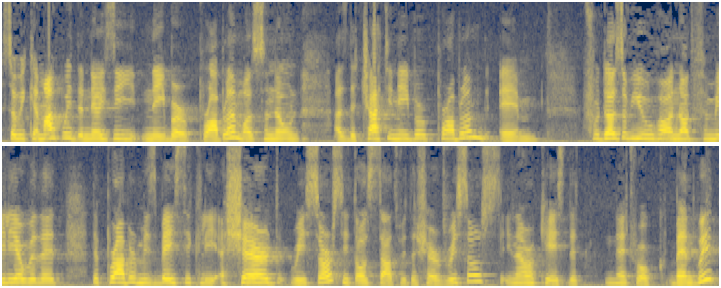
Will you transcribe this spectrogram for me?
So we came up with the noisy neighbor problem, also known as the chatty neighbor problem. Um, for those of you who are not familiar with it, the problem is basically a shared resource. It all starts with a shared resource, in our case, the network bandwidth.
